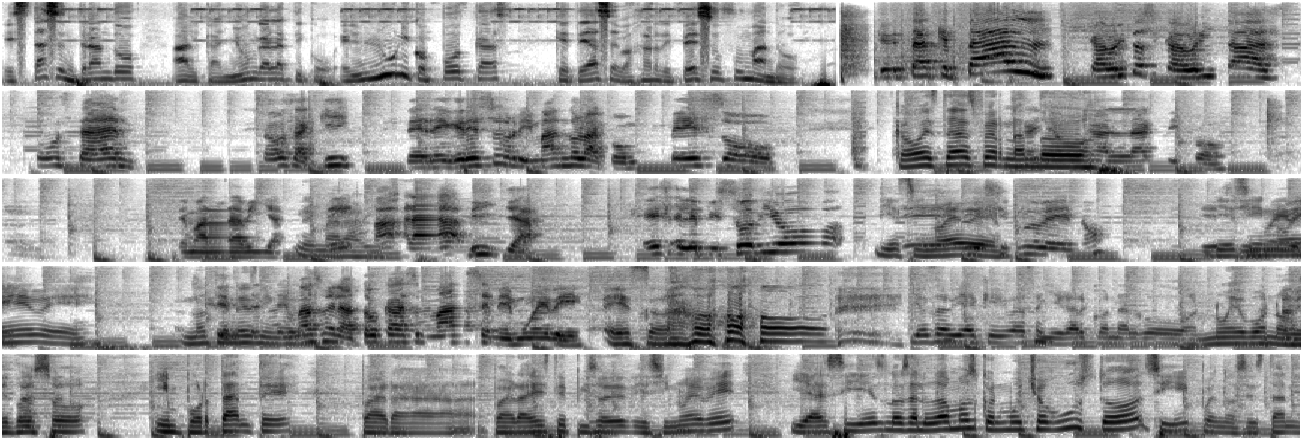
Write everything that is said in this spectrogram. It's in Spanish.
Estás entrando al Cañón Galáctico, el único podcast que te hace bajar de peso fumando. ¿Qué tal? ¿Qué tal? Cabritos y cabritas, ¿cómo están? Estamos aquí de regreso rimándola con peso. ¿Cómo estás, Fernando? Cañón Galáctico. De maravilla. De maravilla. maravilla. Es el episodio 19. eh, 19, ¿no? 19. No tienes ningún. más me la tocas, más se me mueve. Eso. Yo sabía que ibas a llegar con algo nuevo, novedoso, importante para, para este episodio 19. Y así es, los saludamos con mucho gusto. Sí, pues nos están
